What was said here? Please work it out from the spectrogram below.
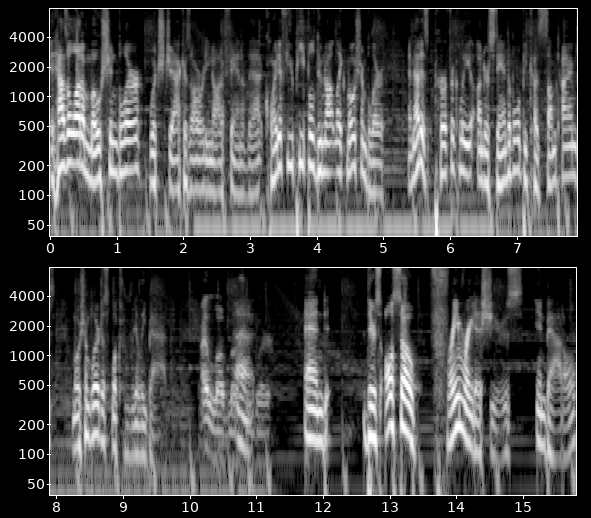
it has a lot of motion blur, which Jack is already not a fan of that. Quite a few people do not like motion blur, and that is perfectly understandable because sometimes motion blur just looks really bad. I love motion Uh, blur. And there's also frame rate issues in battle,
